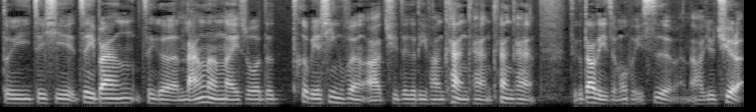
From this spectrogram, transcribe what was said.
对于这些这帮这个男人来说，都特别兴奋啊，去这个地方看看看看这个到底怎么回事，然后就去了。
